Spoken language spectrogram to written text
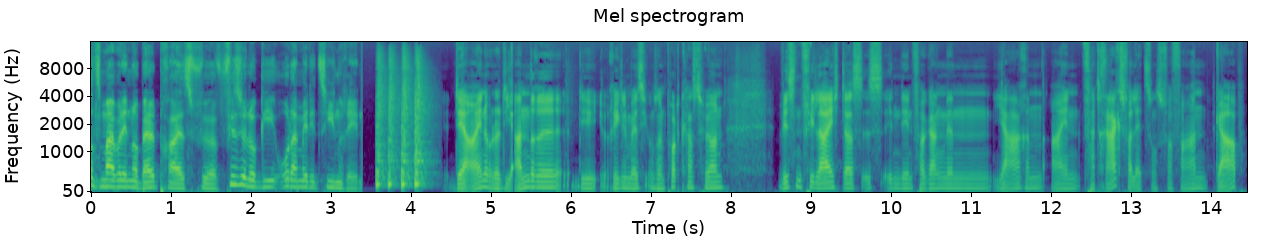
uns mal über den Nobelpreis für Physiologie oder Medizin reden. Der eine oder die andere, die regelmäßig unseren Podcast hören, wissen vielleicht, dass es in den vergangenen Jahren ein Vertragsverletzungsverfahren gab.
